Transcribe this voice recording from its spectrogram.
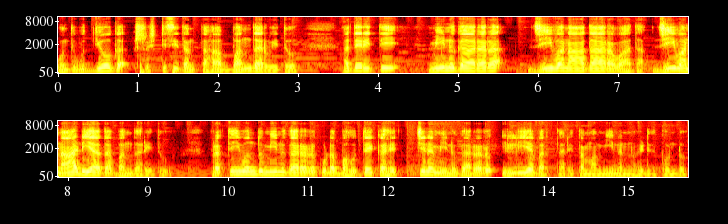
ಒಂದು ಉದ್ಯೋಗ ಸೃಷ್ಟಿಸಿದಂತಹ ಬಂದರು ಇದು. ಅದೇ ರೀತಿ ಮೀನುಗಾರರ ಜೀವನಾಧಾರವಾದ, ಜೀವನಾಡಿಯಾದ ಬಂದರಿದು ಪ್ರತಿಯೊಂದು ಮೀನುಗಾರರು ಕೂಡ ಬಹುತೇಕ ಹೆಚ್ಚಿನ ಮೀನುಗಾರರು ಇಲ್ಲಿಯೇ ಬರ್ತಾರೆ, ತಮ್ಮ ಮೀನನ್ನು ಹಿಡಿದುಕೊಂಡು.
